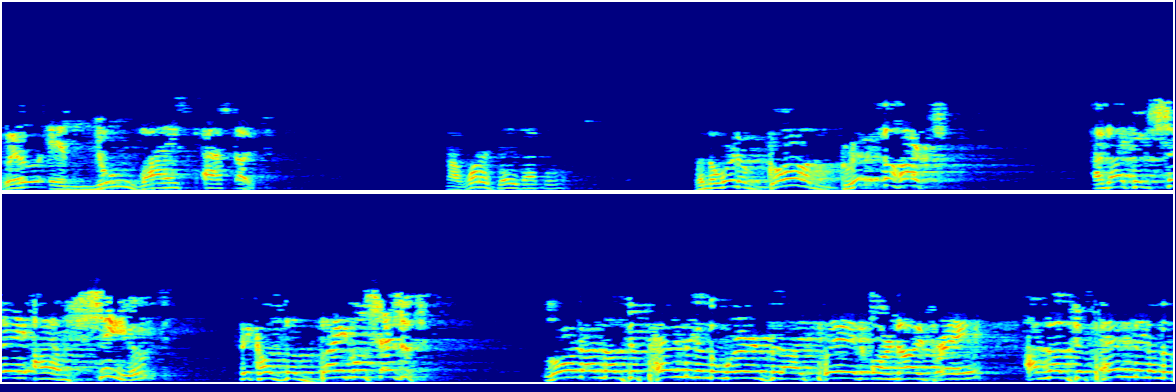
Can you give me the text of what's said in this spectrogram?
will in no wise cast out. Now what a day that was. When the word of God gripped the heart, and I could say I am saved because the Bible says it. Lord, I'm not depending on the words that I prayed or now pray. I'm not depending on the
